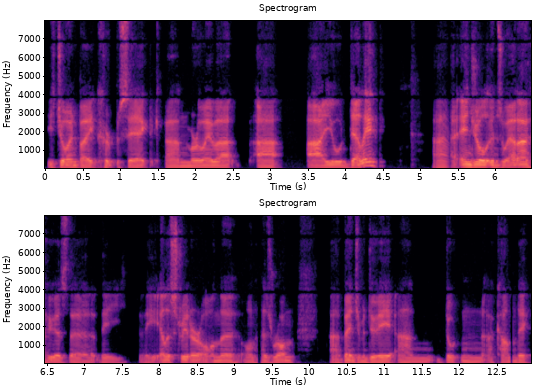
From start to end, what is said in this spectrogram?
He's joined by Kurt Busiek and Murewa uh, Ayodele uh, Angel Unzueta, who is the the the illustrator on the on his run, uh, Benjamin Dewey and Dotun Akande.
